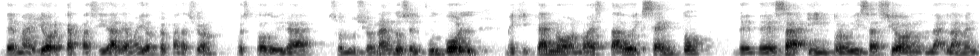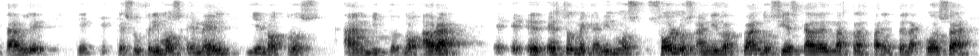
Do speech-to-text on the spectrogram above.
de mayor capacidad, de mayor preparación, pues todo irá solucionándose. El fútbol mexicano no ha estado exento de, esa improvisación lamentable que, sufrimos en él y en otros ámbitos, ¿no? Ahora, e, e, e, estos mecanismos solos han ido actuando, si es cada vez más transparente la cosa.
